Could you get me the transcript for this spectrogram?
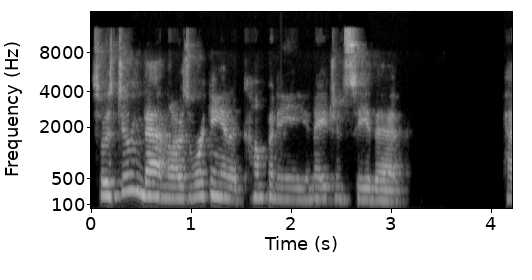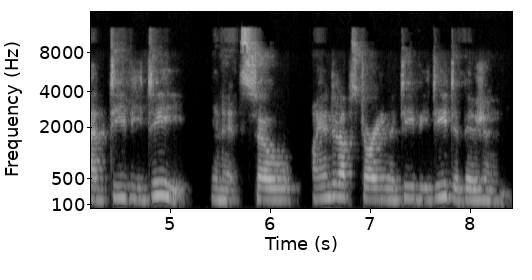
So I was doing that, and I was working at a company, an agency that had DVD in it. So I ended up starting the DVD division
